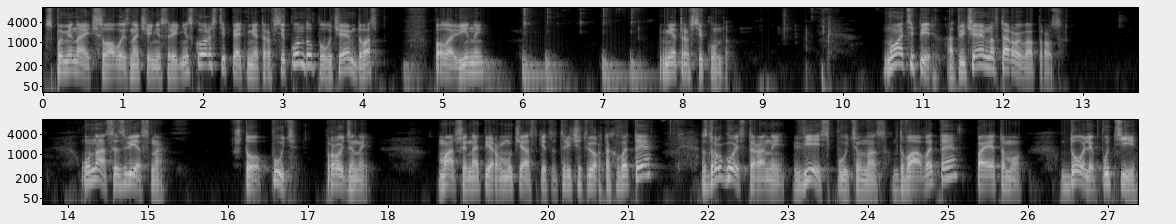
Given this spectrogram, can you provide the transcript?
вспоминая числовое значение средней скорости 5 метров в секунду, получаем 2,5 метра в секунду. Ну а теперь отвечаем на второй вопрос. У нас известно, что путь пройденный Машей на первом участке это 3 четвертых ВТ. С другой стороны, весь путь у нас 2 ВТ, поэтому доля пути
